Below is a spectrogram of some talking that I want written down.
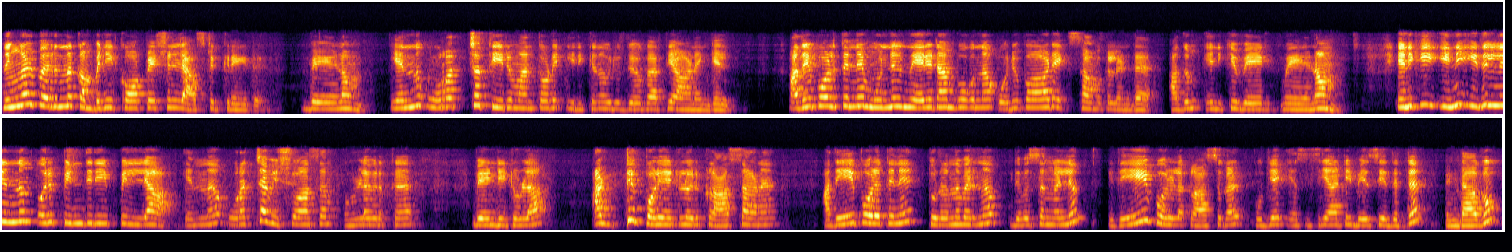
നിങ്ങൾ വരുന്ന കമ്പനി കോർപ്പറേഷൻ ലാസ്റ്റ് ഗ്രേഡ് വേണം എന്ന് ഉറച്ച തീരുമാനത്തോടെ ഇരിക്കുന്ന ഒരു ഉദ്യോഗാർത്ഥി ആണെങ്കിൽ അതേപോലെ തന്നെ മുന്നിൽ നേരിടാൻ പോകുന്ന ഒരുപാട് എക്സാമുകൾ ഉണ്ട്. അതും എനിക്ക് വേണം. എനിക്ക് ഇനി ഇതിൽ നിന്നും ഒരു പിന്തിരിപ്പില്ല എന്ന് ഉറച്ച വിശ്വാസം ഉള്ളവർക്ക് വേണ്ടിയിട്ടുള്ള അടിപൊളിയായിട്ടുള്ള ഒരു ക്ലാസ് ആണ്. അതേപോലെ തന്നെ തുടർന്ന് വരുന്ന ദിവസങ്ങളിലും ഇതേപോലുള്ള ക്ലാസ്സുകൾ പുതിയ S C R T base ചെയ്തിട്ട് ഉണ്ടാകും.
